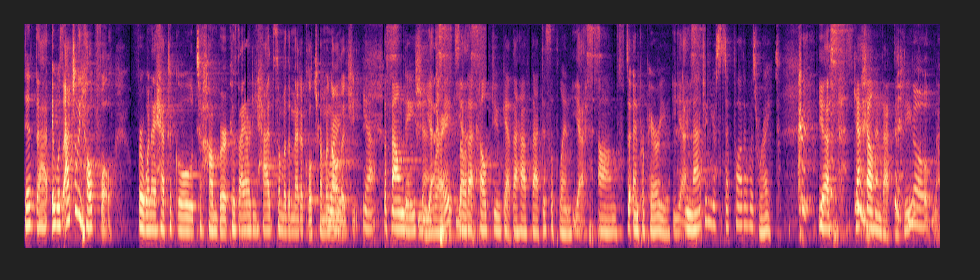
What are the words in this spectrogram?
Did that. It was actually helpful for when I had to go to Humber because I already had some of the medical terminology. Right. Yeah, the foundation, Yes, right? So that helped you get that have that discipline. Yes. Um, to, and prepare you. Yes. Imagine your stepfather was right. Yes. Can't tell him that, do you? No. No.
